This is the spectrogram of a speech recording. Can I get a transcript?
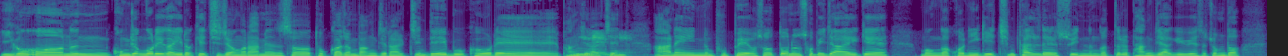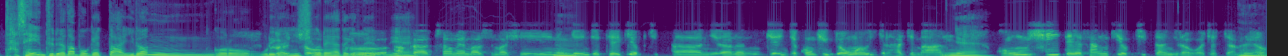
이거는 공정거래가 이렇게 지정을 하면서 독과점 방지랄지 내부 거래 방지랄지. 안에 있는 부패 요소 또는 소비자에게 뭔가 권익이 침탈될 수 있는 것들을 방지하기 위해서 좀 더 자세히 들여다보겠다 이런 거로 우리가 그렇죠. 인식을 해야 되겠네요. 그 예. 아까 처음에 말씀하시는 음. 게 이제 대기업 집단이라는 게 이제 공식 용어이긴 하지만 예. 공시 대상 기업 집단이라고 하셨잖아요. 음,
